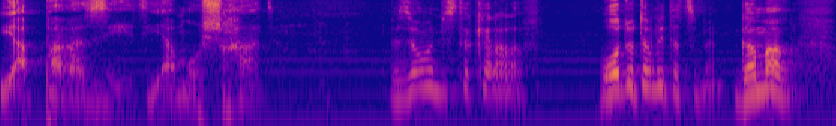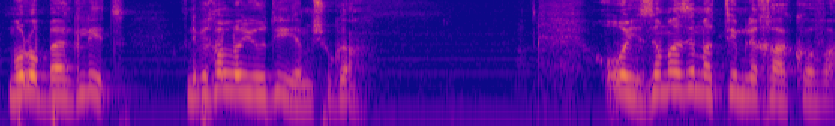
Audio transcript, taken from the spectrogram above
יא פרזיט, יא מושחת. וזה עומד מסתכל עליו. הוא עוד יותר מתעצבן. גמר. אומר לו באנגלית, אני בכלל לא יהודי, יא משוגע. אוי, זה מה זה מתאים לך הכובע.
